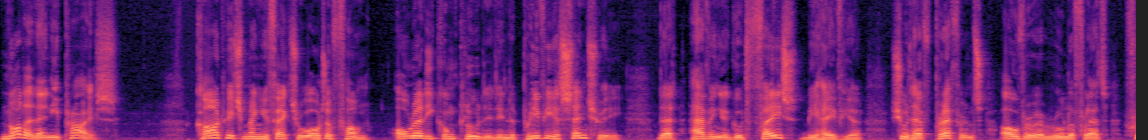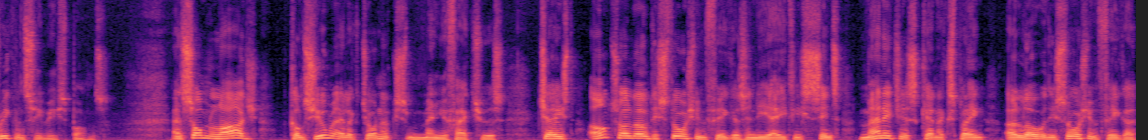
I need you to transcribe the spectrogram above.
not at any price. Cartridge manufacturer Ortofon already concluded in the previous century that having a good phase behavior should have preference over a ruler flat frequency response. And some large Consumer electronics manufacturers chased ultra low distortion figures in the 80s since managers can explain a lower distortion figure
